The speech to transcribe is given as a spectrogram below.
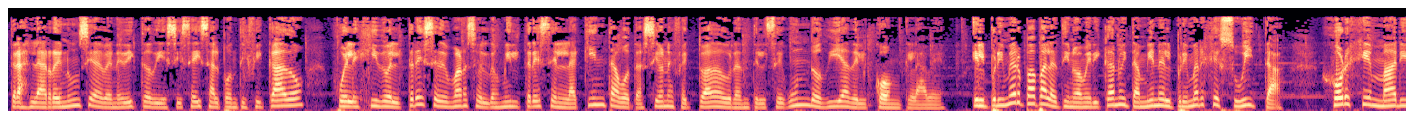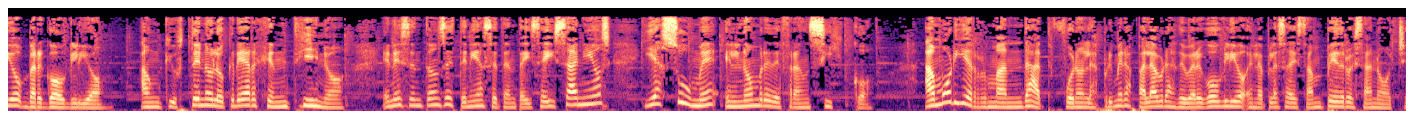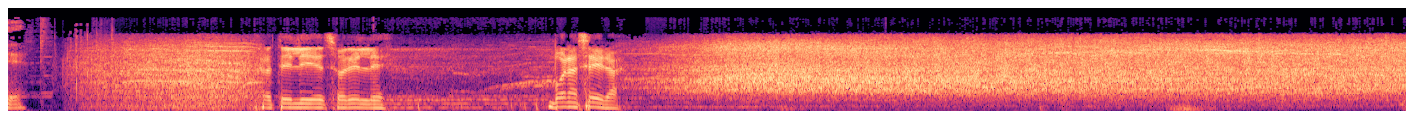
Tras la renuncia de Benedicto XVI al pontificado, fue elegido el 13 de marzo del 2013 en la quinta votación efectuada durante el segundo día del cónclave. El primer papa latinoamericano y también el primer jesuita, Jorge Mario Bergoglio, aunque usted no lo crea argentino. En ese entonces tenía 76 años y asume el nombre de Francisco. Amor y hermandad fueron las primeras palabras de Bergoglio en la Plaza de San Pedro esa noche. Fratelli e sorelle, buonasera.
